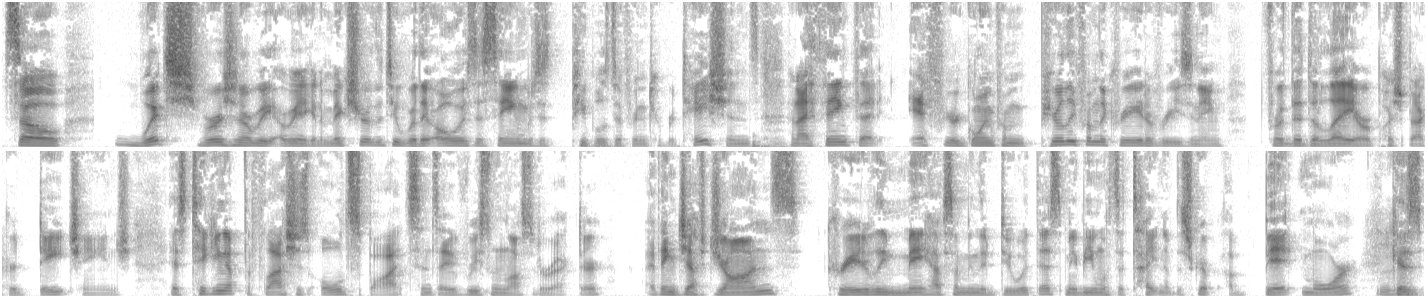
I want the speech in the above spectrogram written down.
So, which version are we? Are we to get a mixture of the two? Were they always the same, which is people's different interpretations? And I think that if you're going from purely from the creative reasoning, for the delay or pushback or date change is taking up the Flash's old spot since they've recently lost a director. I think Geoff Johns creatively may have something to do with this. Maybe he wants to tighten up the script a bit more. Mm-hmm. Because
